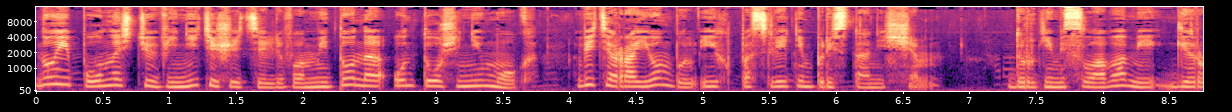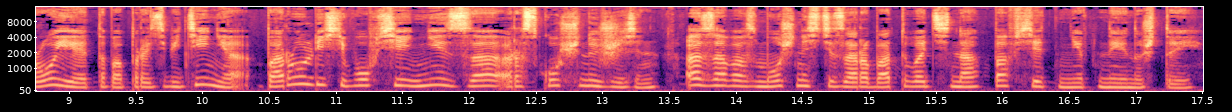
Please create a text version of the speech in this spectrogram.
Но и полностью винить жителей Вамидона он тоже не мог, ведь район был их последним пристанищем. Другими словами, герои этого произведения боролись вовсе не за роскошную жизнь, а за возможность зарабатывать на повседневные нужды.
